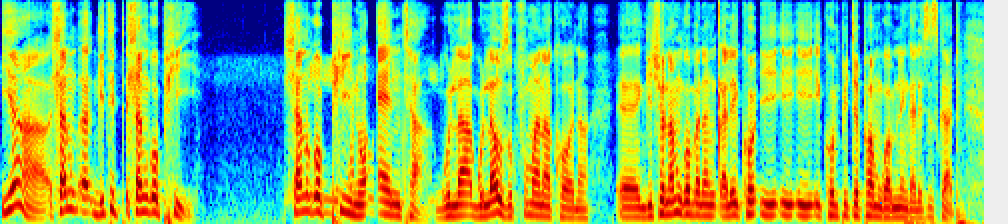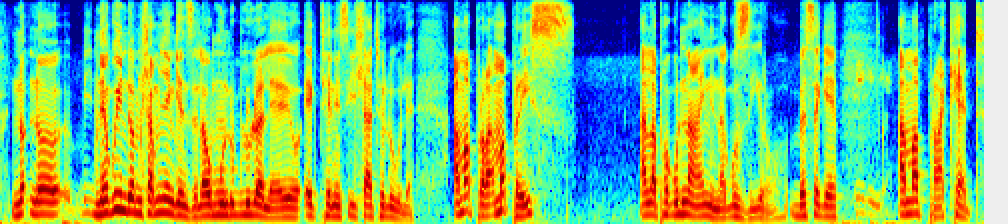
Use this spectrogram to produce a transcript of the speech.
yeah hlanu ngithi hlanu ko p hlanu ko P no enter. kula kula uzokufumana khona. Eh ngisho nami ngoba nangiqale i-computer phambi kwami ngalesi sikhathi. No, no nekuyinto mhlawumnye ngenzela umuntu ubulula leyo ekutheni siyihlathulule ama ama brace alapha ku9 na ku0 bese ke ama bracket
